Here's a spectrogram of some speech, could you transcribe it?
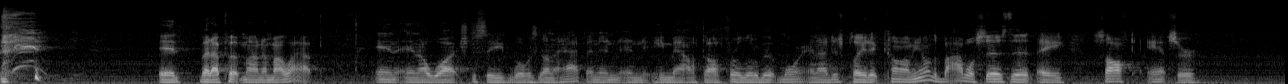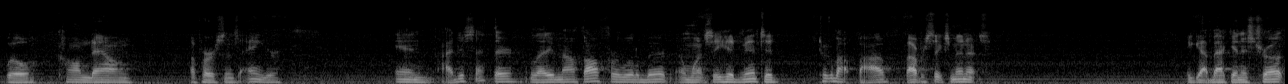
and but I put mine in my lap. And, and I watched to see what was going to happen, and, and he mouthed off for a little bit more, and I just played it calm. You know, the Bible says that a soft answer will calm down a person's anger. And I just sat there, let him mouth off for a little bit, and once he had vented, took about five, five or six minutes. He got back in his truck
